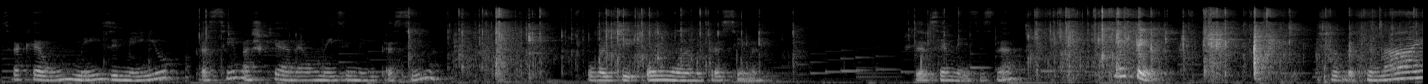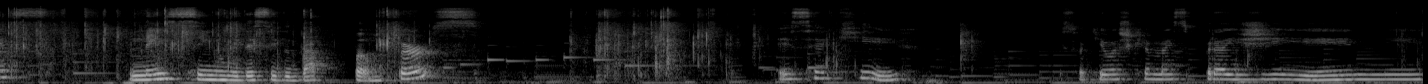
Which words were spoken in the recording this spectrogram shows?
Será que é um mês e meio pra cima? Acho que é, né? Um mês e meio pra cima. Ou é de um ano pra cima? Deve ser meses, né? Enfim. Deixa eu ver o que mais. Lencinho umedecido da Pampers. Esse aqui... Isso aqui eu acho que é mais para higiene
